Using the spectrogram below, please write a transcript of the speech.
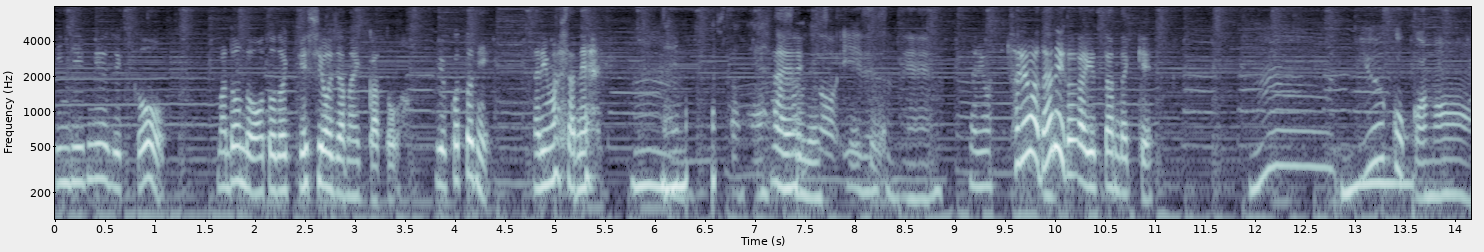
インディーミュージックを、まあ、どんどんお届けしようじゃないかということになりましたね。うんなりましたね。はいそうです。そういいですね。なります。それは誰が言ったんだっけ？うんん、ゆうこかな？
